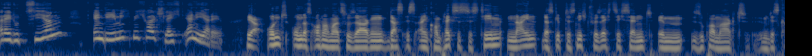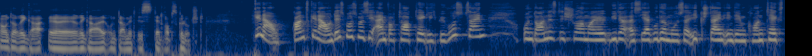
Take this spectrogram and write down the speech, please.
reduzieren, indem ich mich halt schlecht ernähre. Ja, und um das auch nochmal zu sagen, das ist ein komplexes System. Nein, das gibt es nicht für 60 Cent im Supermarkt, im Discounter-Regal äh, Regal, und damit ist der Drops gelutscht. Genau, ganz genau. Und das muss man sich einfach tagtäglich bewusst sein. Und dann ist es schon mal wieder ein sehr guter Mosaikstein in dem Kontext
